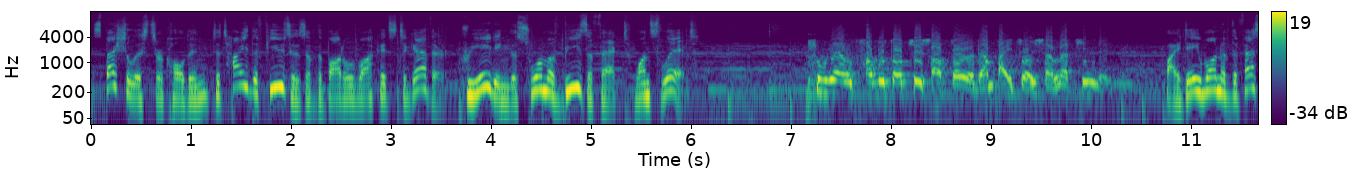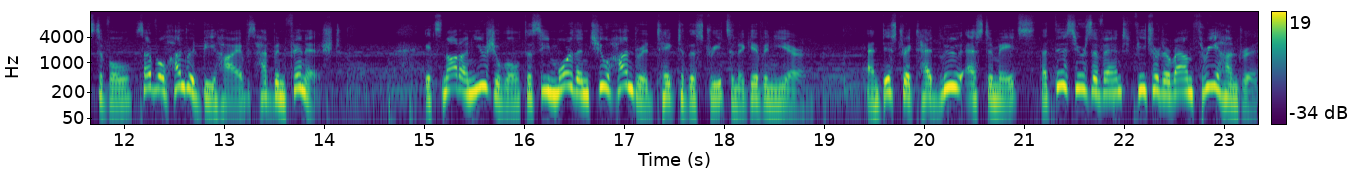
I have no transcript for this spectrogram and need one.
Specialists are called in to tie the fuses of the bottle rockets together, creating the swarm of bees effect once lit. 数量差不多最少都有两百座以上。那今年 By day one of the festival, several hundred beehives have been finished. It's not unusual to see more than 200 take to the streets in a given year. And District Head Liu estimates that this year's event featured around 300.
